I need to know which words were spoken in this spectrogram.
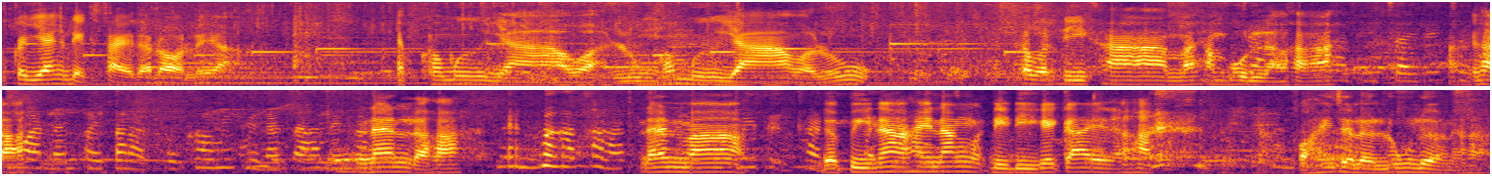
ปก็แย่งเด็กใส่ตลอดเลยอะแอปเขามือยาวอะ ลุงเขามือยาวอะลูก สวัสดีค่ะมาทำบุญแล้วคะดีใจได้เจอวันนั้นไปตลาดภูเข้าไม่ถึงอาจารย์เลยค่ะแน่นเหรอคะแน่นมากค่ะแน่นมากไถึงค่ะเดี๋ยวปีหน้าให้นั่งดีๆใกล้ๆนะคะ ขอให้เจริญรุ่งเรืองนะคะ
